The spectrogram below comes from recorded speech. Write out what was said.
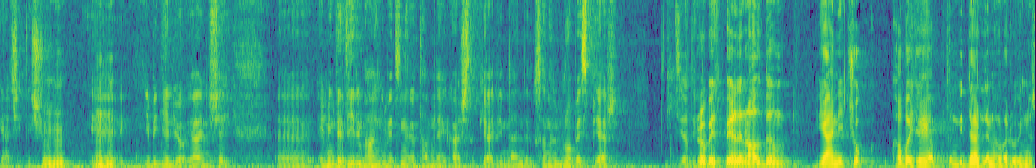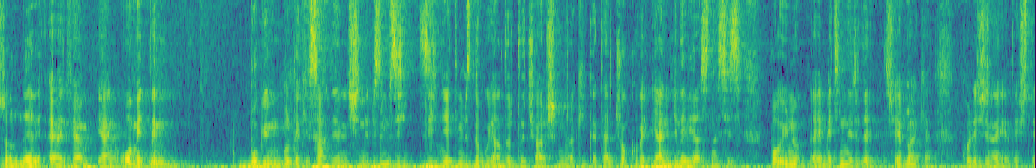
gerçekleşiyor e, gibi geliyor. Yani şey e, emin de değilim hangi metinlerin tam neye karşılık geldiğinden de sanırım Robespierre Robespierre'den aldığım yani çok kabaca yaptığım bir derleme var oyunun sonunda evet. Evet ve yani o metnin bugün buradaki sahnelerin içinde bizim zih- zihniyetimizde uyandırdığı çağrışımlar hakikaten çok kuvvetli. Yani bir nevi aslında siz bu oyunu, e, metinleri de şey yaparken, kolejini ya da işte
